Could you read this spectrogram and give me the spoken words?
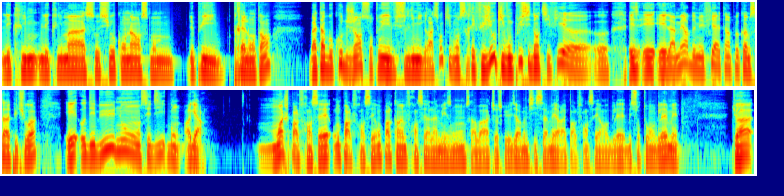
les, clim- les climats sociaux qu'on a en ce moment depuis très longtemps, bah, tu as beaucoup de gens, surtout de l'immigration, qui vont se réfugier ou qui vont plus s'identifier. euh, euh, et, et- et la mère de mes filles a été un peu comme ça. Puis, tu vois. Et au début, nous, on s'est dit, bon, regarde. Moi, je parle français, on parle français, on parle quand même français à la maison, ça va, tu vois ce que je veux dire, même si sa mère, elle parle français, anglais, mais surtout anglais, mais tu vois,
